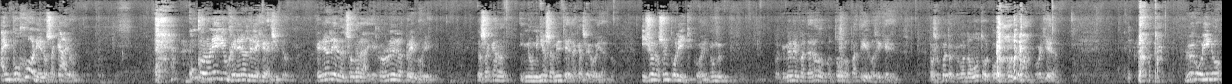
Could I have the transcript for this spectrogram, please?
a empujones lo sacaron. Un coronel y un general del ejército. General era el Sogaray, el coronel era Premori. Lo sacaron ignominiosamente de la Casa de Gobierno. Y yo no soy político, ¿eh? porque me han embatarado con todos los partidos, así que, por supuesto que cuando voto, el vota cualquiera. Luego vino,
